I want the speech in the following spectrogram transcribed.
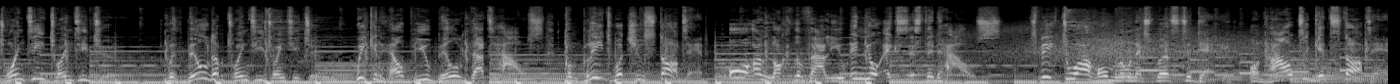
2022. With Build Up 2022, we can help you build that house, complete what you've started, or unlock the value in your existing house. Speak to our home loan experts today on how to get started.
